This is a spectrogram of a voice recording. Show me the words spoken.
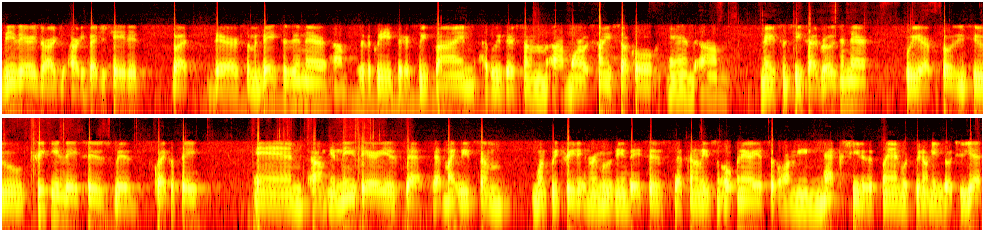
these areas are already vegetated, but there are some invasives in there, um, specifically bittersweet vine. I believe there's some uh, Morrow's honeysuckle and um, maybe some seaside rose in there. We are proposing to treat the invasives with glyphosate and um, in these areas, that, that might leave some, once we treat it and remove the invasives, that's going to leave some open areas. So on the next sheet of the plan, which we don't need to go to yet,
